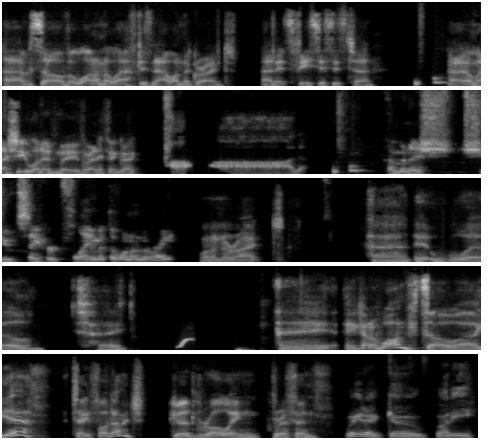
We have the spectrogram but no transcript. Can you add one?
Um, so the one on the left is now on the ground, and it's Theseus's turn. Uh, unless you want to move or anything, Greg. Ah, no. I'm going to sh- shoot Sacred Flame at the one on the right. One on the right. And it will take a. It got a one. So, uh, yeah, take four damage. Good rolling, Griffin. Way to go, buddy.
